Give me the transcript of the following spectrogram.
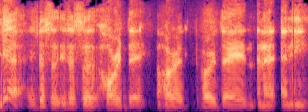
yeah, it's just a, it's just a horrid day, a horrid, horrid day, and, and any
